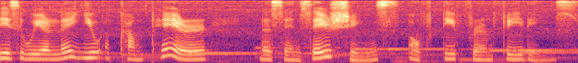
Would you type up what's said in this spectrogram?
This will let you compare the sensations of different feelings.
